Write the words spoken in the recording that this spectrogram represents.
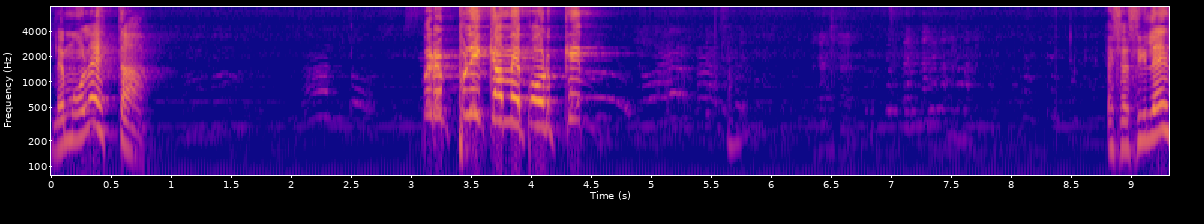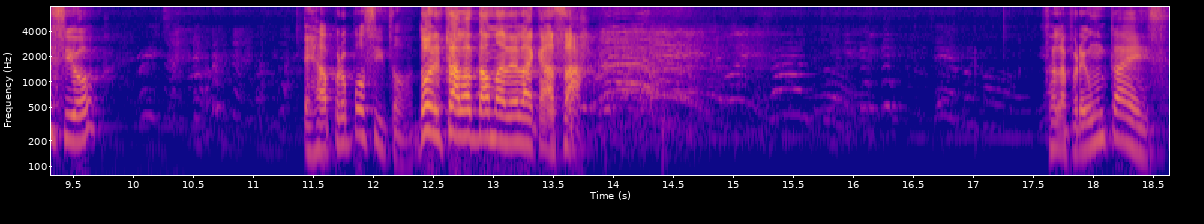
le molesta. Pero explícame por qué. Ese silencio es a propósito. ¿Dónde está la dama de la casa? O sea, la pregunta es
